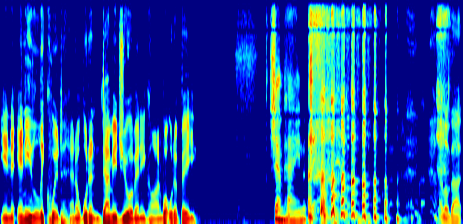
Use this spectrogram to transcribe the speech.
in any liquid and it wouldn't damage you of any kind, what would it be? Champagne. I love that.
